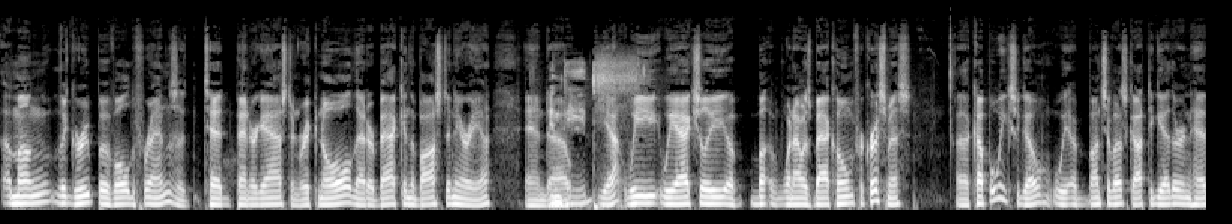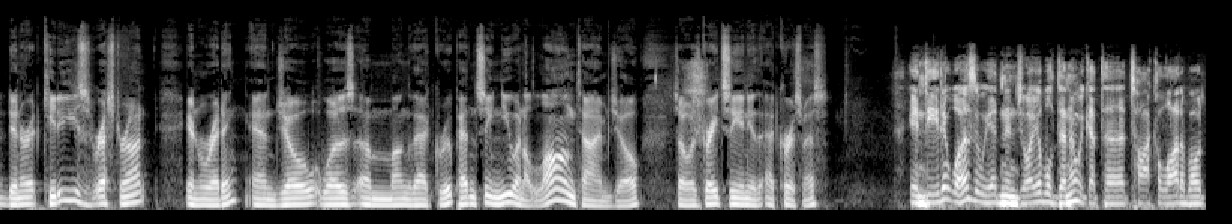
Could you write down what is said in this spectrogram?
among the group of old friends, uh, Ted Pendergast and Rick Knoll, that are back in the Boston area. And uh, Indeed. yeah, we we actually uh, when I was back home for Christmas a couple weeks ago, we a bunch of us got together and had dinner at Kitty's restaurant in Reading, and Joe was among that group. Hadn't seen you in a long time, Joe, so it was great seeing you at Christmas. Indeed, it was. We had an enjoyable dinner. We got to talk a lot about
